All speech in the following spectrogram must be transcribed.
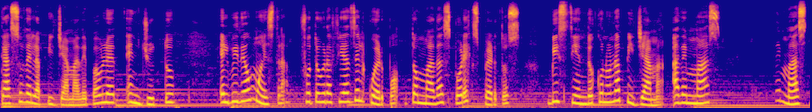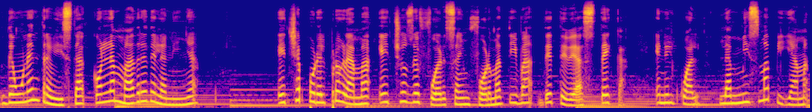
caso de la pijama de Paulette en YouTube. El video muestra fotografías del cuerpo tomadas por expertos vistiendo con una pijama, además, de una entrevista con la madre de la niña hecha por el programa Hechos de Fuerza Informativa de TV Azteca, en el cual la misma pijama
